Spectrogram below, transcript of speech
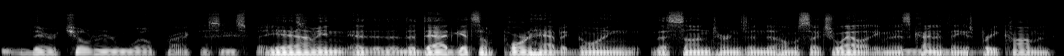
their children will practice in space. Yeah, I mean, uh, the dad gets a porn habit going, the son turns into homosexuality. I mean, this mm-hmm. kind of thing is pretty common.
